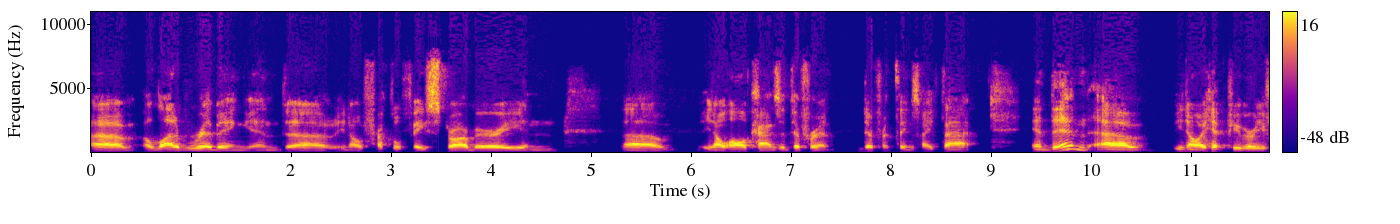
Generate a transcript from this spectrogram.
uh, a lot of ribbing and uh, you know freckle faced strawberry and you know all kinds of different different things like that, and then you know I hit puberty,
